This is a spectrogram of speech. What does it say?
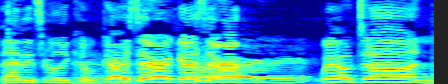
That is really cool. Go, Sarah. Go, Sarah. Well done.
